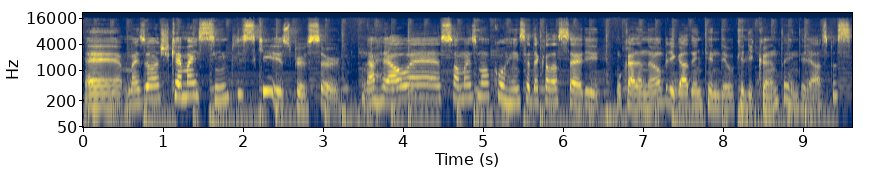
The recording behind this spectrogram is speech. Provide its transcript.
É, mas eu acho que é mais simples que isso, professor. Na real, é só mais uma ocorrência daquela série O cara não é obrigado a entender o que ele canta, entre aspas.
